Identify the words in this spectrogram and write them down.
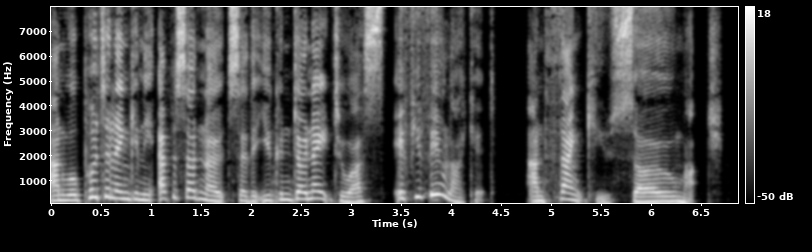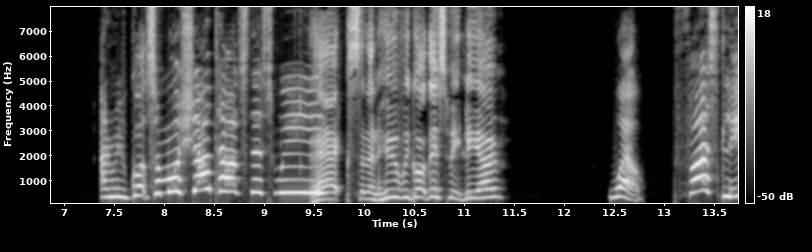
And we'll put a link in the episode notes so that you can donate to us if you feel like it. And thank you so much. And we've got some more shout outs this week. Excellent. Who have we got this week, Leo? Well, firstly,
